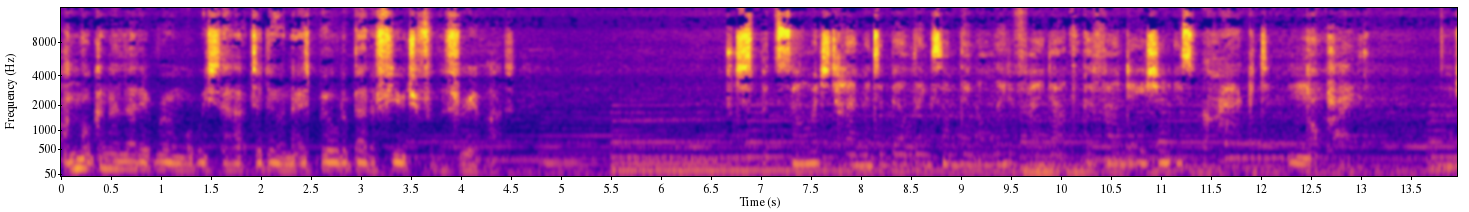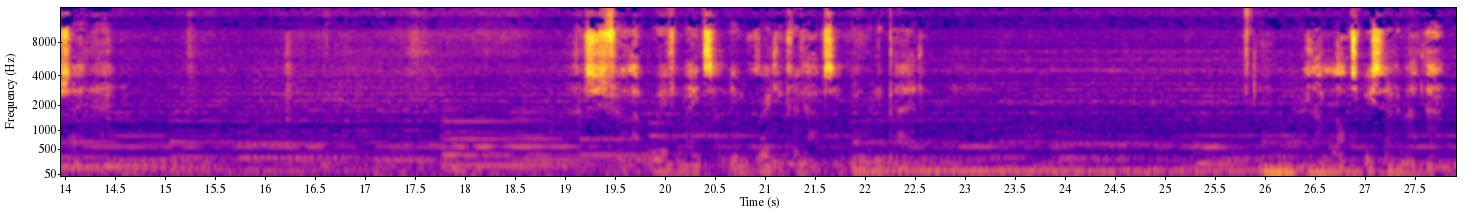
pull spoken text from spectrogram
I'm not going to let it ruin what we set out to do, and that is build a better future for the three of us. I just put so much time into building something only to find out that the foundation is cracked. Not cracked. Don't say that. I just feel like we've made something really good out of something really bad. There's a lot to be said about that.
